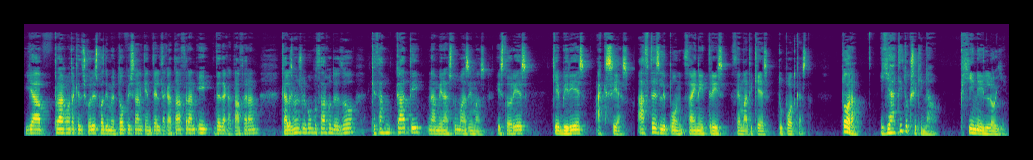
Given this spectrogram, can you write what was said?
για πράγματα και δυσκολίες που αντιμετώπισαν και εν τέλει τα κατάφεραν ή δεν τα κατάφεραν. Καλεσμένους λοιπόν που θα έρχονται εδώ και θα έχουν κάτι να μοιραστούν μαζί μας. Ιστορίες και εμπειρίες αξίας. Αυτές λοιπόν θα είναι οι τρεις θεματικές του podcast. Τώρα, γιατί το ξεκινάω, Ποιοι είναι οι λόγοι;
